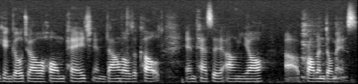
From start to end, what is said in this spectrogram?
you can go to our homepage and download the code and test it on your uh, problem domains.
